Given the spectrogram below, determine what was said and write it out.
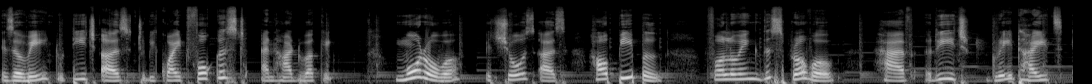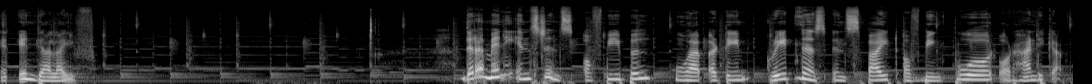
is a way to teach us to be quite focused and hardworking. Moreover, it shows us how people following this proverb have reached great heights in their life. There are many instances of people who have attained greatness in spite of being poor or handicapped.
